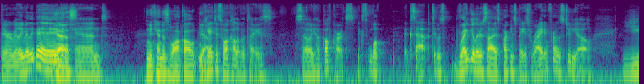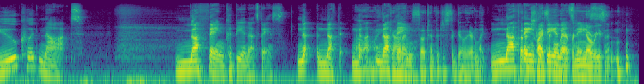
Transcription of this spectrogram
They're really, really big. Yes. And And you can't just walk all. you Yeah. can't just walk all over the place. So you have golf carts. Ex- well, except it was regular sized parking space right in front of the studio. You could not. Nothing could be in that space. No, nothing. Oh no, Oh my nothing. God, I'm so tempted just to go there and like nothing put a could be tricycle in there for space. no reason.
